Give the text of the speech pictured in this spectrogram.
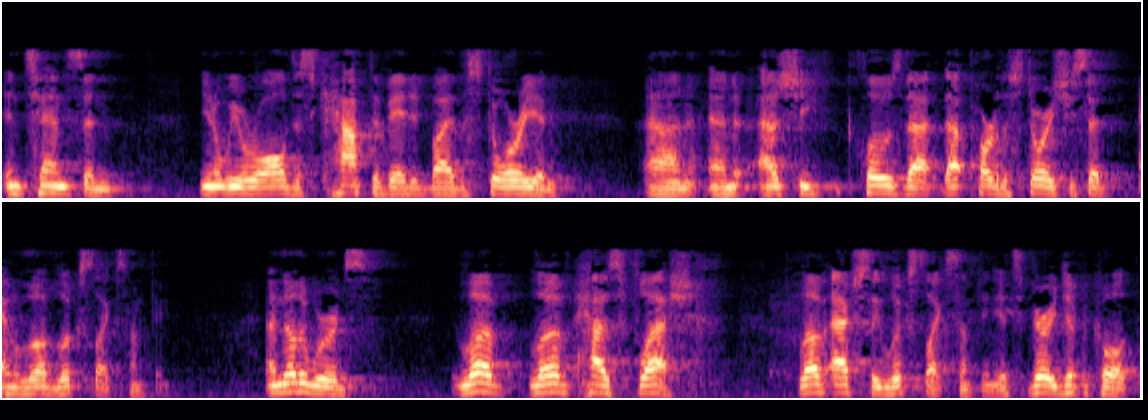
intense. And, you know, we were all just captivated by the story. And, and, and as she closed that, that part of the story, she said, And love looks like something. In other words, love, love has flesh. Love actually looks like something. It's very difficult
